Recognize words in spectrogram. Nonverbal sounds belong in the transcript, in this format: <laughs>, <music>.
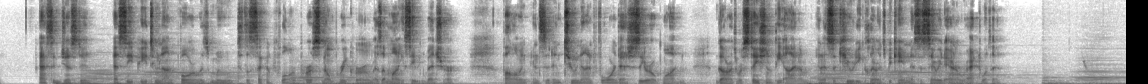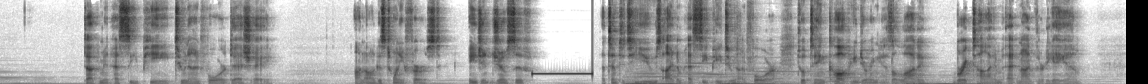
As suggested, SCP-294 was moved to the second floor personnel break room as a money-saving venture. Following Incident 294-01, guards were stationed at the item and a security clearance became necessary to interact with it. Document SCP-294-A On August 21st, Agent Joseph attempted to use item SCP-294 to obtain coffee during his allotted break time at 9.30 a.m.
